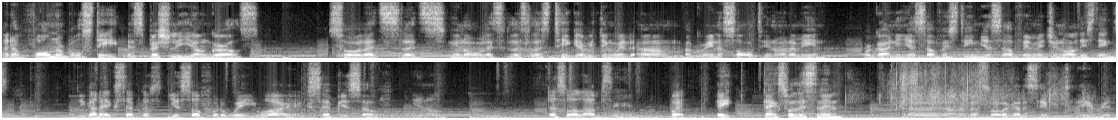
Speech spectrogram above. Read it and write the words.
at a vulnerable state, especially young girls. So let's let's you know let's let's let's take everything with um, a grain of salt. You know what I mean? Regarding your self-esteem, your self-image, and all these things, you gotta accept yourself for the way you are. Accept yourself. You know, that's all I'm saying. But hey, thanks for listening. Uh, that's all I got to say for today, really.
